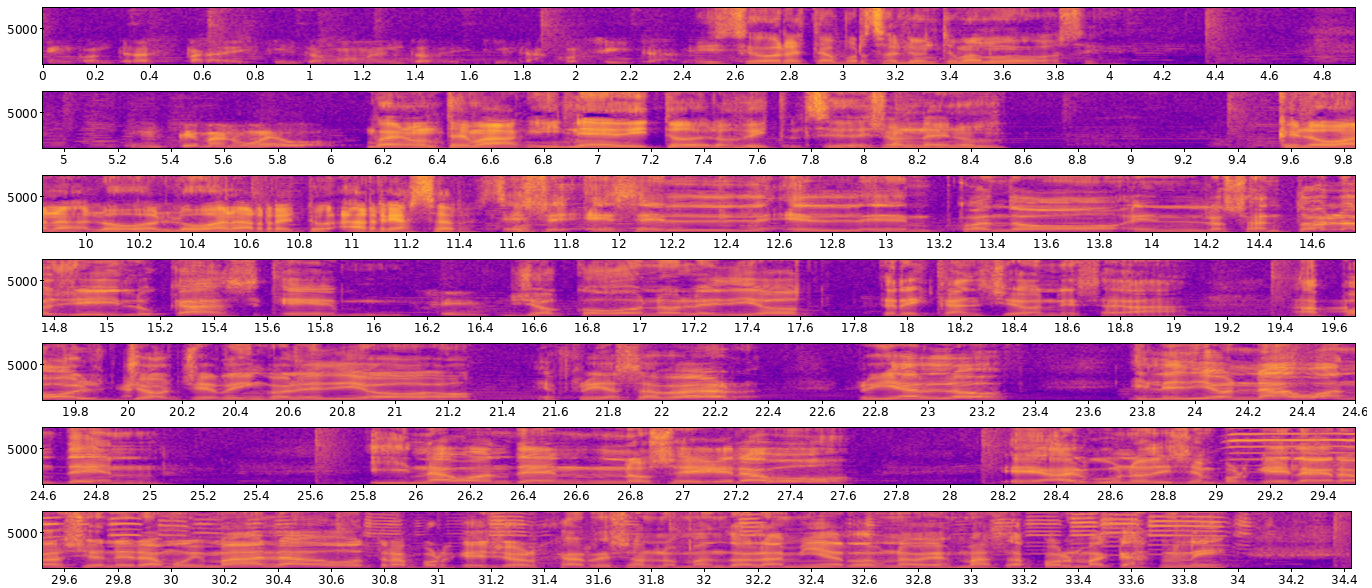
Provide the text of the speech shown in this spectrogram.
encontrar para distintos momentos distintas cositas. Y si ahora está por salir un tema nuevo, así que. Un tema nuevo. Bueno, un tema inédito de los Beatles, sí, de John Lennon. Que lo van a, lo, lo van a, a rehacer. sí. Es, es el, el, em, cuando en los Anthology, Lucas, em, Sí. Yoko Ono le dio tres canciones a, a Paul, George y Ringo. Le dio eh, Free as a Bird, Real Love y le dio Now and Then. Y Now and Then no se grabó. Eh, algunos dicen porque la grabación era muy mala, otra porque George Harrison lo mandó a la mierda una vez más a Paul McCartney.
